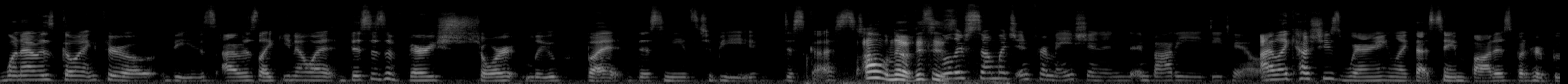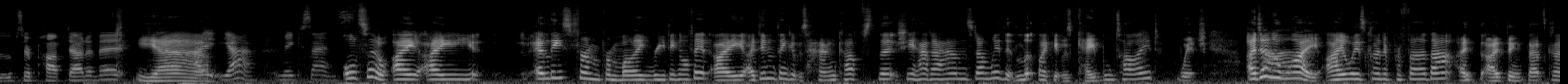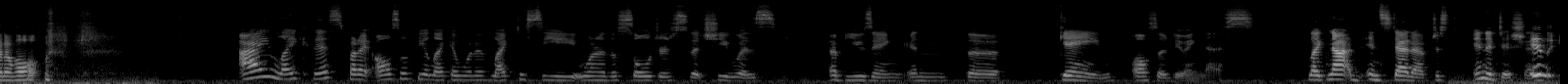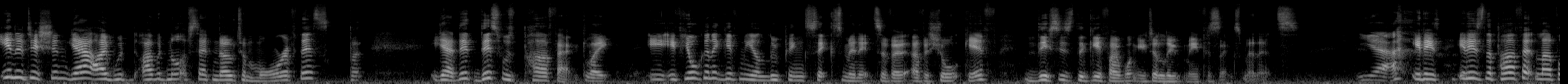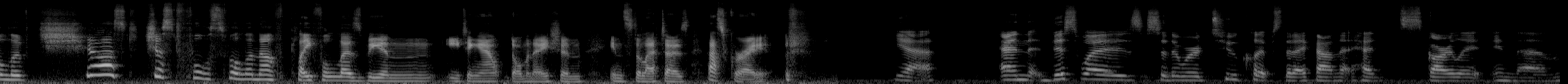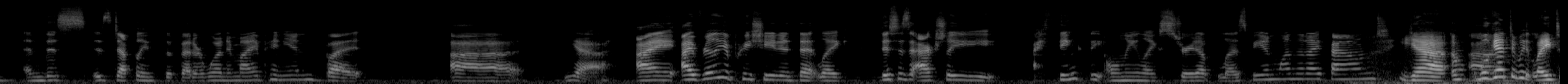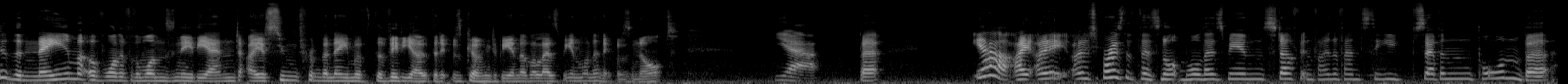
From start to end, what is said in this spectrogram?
when I was going through these, I was like, you know what? This is a very short loop, but this needs to be discussed. Oh no, this is Well, there's so much information and, and body detail. I like how she's wearing like that same bodice, but her boobs are popped out of it. yeah. I, yeah, it makes sense. Also, I I at least from from my reading of it, I I didn't think it was handcuffs that she had her hands done with. It looked like it was cable tied, which I don't know Ah. why. I always kind of prefer that. I I think that's kind of hot. I like this, but I also feel like I would have liked to see one of the soldiers that she was abusing in the game also doing this. Like not instead of, just in addition. in in addition, yeah, I would I would not have said no to more of this, but yeah, thi- this was perfect. Like if you're gonna give me a looping six minutes of a of a short GIF, this is the GIF I want you to loop me for six minutes. Yeah. It is it is the perfect level of just just forceful enough playful lesbian eating out domination in stilettos. That's great. Yeah. And this was so there were two clips that I found that had Scarlet in them, and this is definitely the better one in my opinion. But, uh, yeah, I I really appreciated that. Like, this is actually I think the only like straight up lesbian one that I found. Yeah, and we'll get Um, to it later. The name of one of the ones near the end, I assumed from the name of the video that it was going to be another lesbian one, and it was not. Yeah. But yeah, I, I I'm surprised that there's not more lesbian stuff in Final Fantasy VII porn, but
